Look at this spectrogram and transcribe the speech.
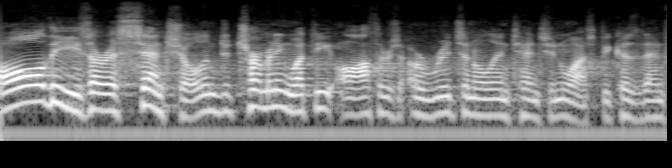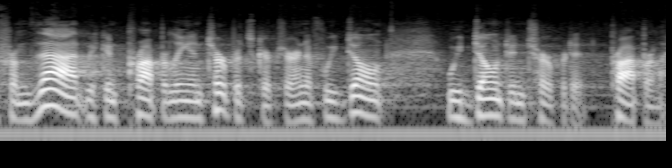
All these are essential in determining what the author's original intention was because then from that we can properly interpret Scripture. And if we don't, we don't interpret it properly.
